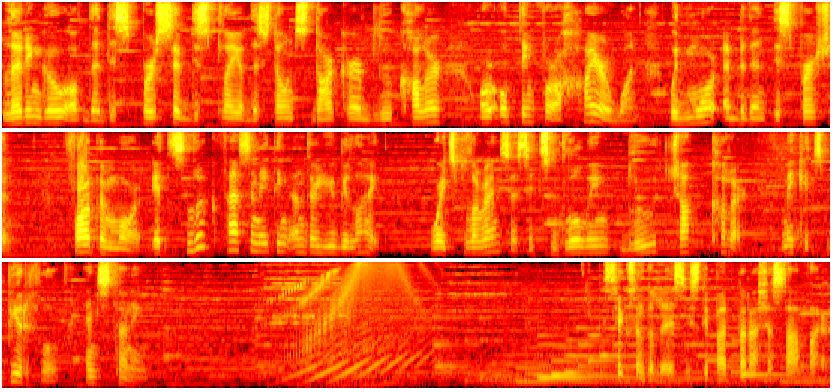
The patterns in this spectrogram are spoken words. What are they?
letting go of the dispersive display of the stone's darker blue color or opting for a higher one with more evident dispersion. Furthermore, its look fascinating under UV light, where its fluorescence, its glowing blue chalk color, make it beautiful and stunning. Sixth on the list is the Padparadscha Sapphire,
